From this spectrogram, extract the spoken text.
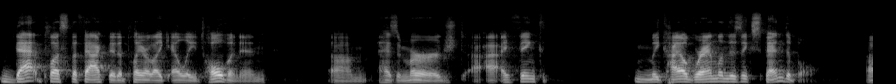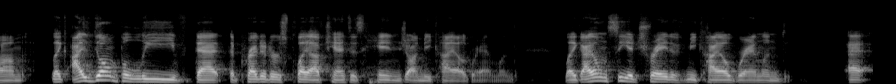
That plus the fact that a player like Eeli Tolvanen um, has emerged, I, I think Mikael Granlund is expendable. Um, like I don't believe that the Predators' playoff chances hinge on Mikael Granlund. Like I don't see a trade of Mikael Granlund at,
